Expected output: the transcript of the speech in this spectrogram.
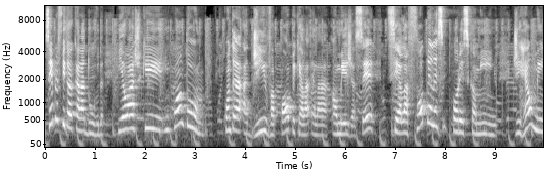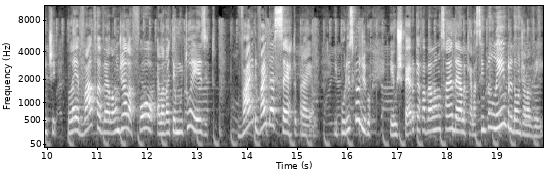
sempre fica aquela dúvida. E eu acho que enquanto, enquanto a diva pop que ela, ela almeja ser, se ela for esse, por esse caminho de realmente levar a favela onde ela for, ela vai ter muito êxito. Vai, vai dar certo pra ela. E por isso que eu digo, eu espero que a favela não saia dela, que ela sempre lembre de onde ela veio.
